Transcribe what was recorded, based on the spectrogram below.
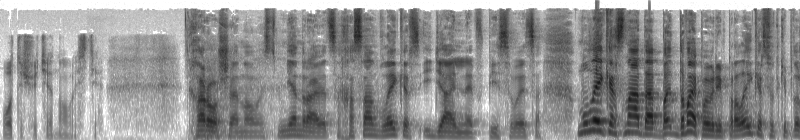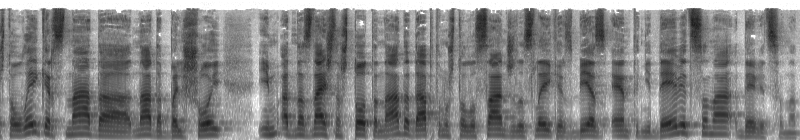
Вот еще те новости. Хорошая новость. Мне нравится. Хасан в Лейкерс идеально вписывается. Ну, Лейкерс надо... Давай поговорим про Лейкерс все-таки, потому что у Лейкерс надо, надо большой им однозначно что-то надо, да, потому что Лос-Анджелес Лейкерс без Энтони Дэвидсона, Дэвидсона,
